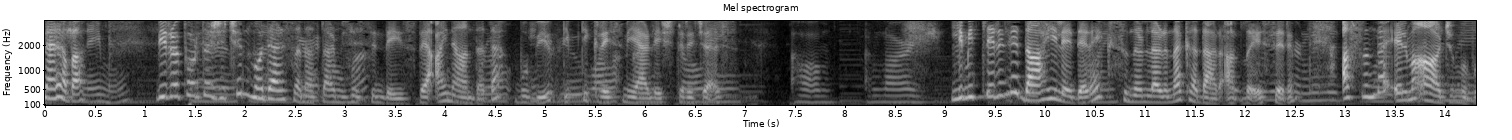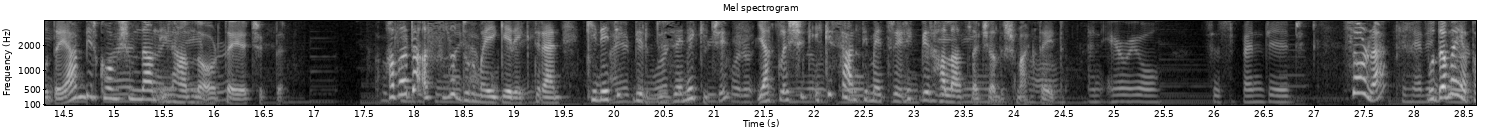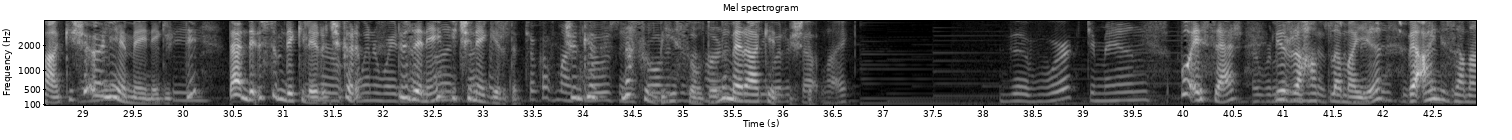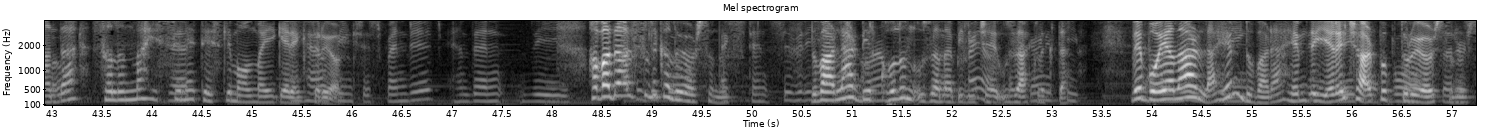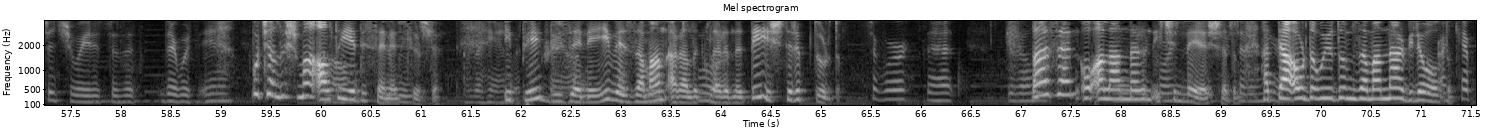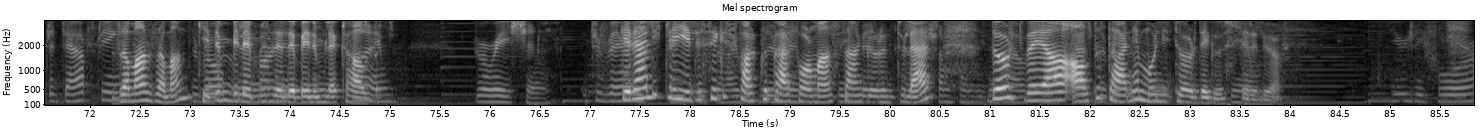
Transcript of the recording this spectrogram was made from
Merhaba. Bir röportaj için Modern Sanatlar Müzesi'ndeyiz ve aynı anda da bu büyük diptik resmi yerleştireceğiz. Limitlerini dahil ederek sınırlarına kadar adlı eserim aslında elma ağacımı budayan bir komşumdan ilhamla ortaya çıktı. Havada asılı durmayı gerektiren kinetik bir düzenek için yaklaşık 2 santimetrelik bir halatla çalışmaktaydım. Sonra budama yapan kişi öğle yemeğine gitti. Ben de üstümdekileri çıkarıp düzeneğin içine girdim. Çünkü nasıl bir his olduğunu merak etmiştim. Bu eser bir rahatlamayı ve aynı zamanda salınma hissine teslim olmayı gerektiriyor. Havada asılı kalıyorsunuz. Duvarlar bir kolun uzanabileceği uzaklıkta. Ve boyalarla hem duvara hem de yere çarpıp duruyorsunuz. Bu çalışma 6-7 sene sürdü. İpi, düzeneyi ve zaman aralıklarını değiştirip durdum. Bazen o alanların içinde yaşadım. Hatta orada uyuduğum zamanlar bile oldu. Zaman zaman kedim bile müzede benimle kaldı. Genellikle 7-8 farklı performanstan görüntüler 4 veya 6 tane monitörde gösteriliyor.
